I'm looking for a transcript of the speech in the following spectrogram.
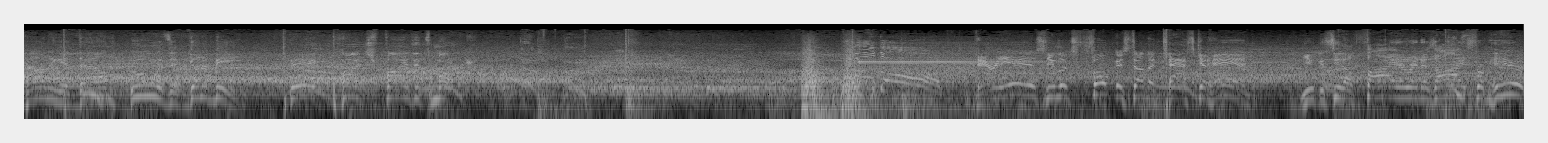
Counting it down, who is it going to be? Big punch finds its mark. Bulldog! There he is. He looks focused on the task at hand. You can see the fire in his eyes from here.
